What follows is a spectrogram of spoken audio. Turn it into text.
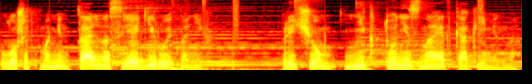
Лошадь моментально среагирует на них, причем никто не знает как именно.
